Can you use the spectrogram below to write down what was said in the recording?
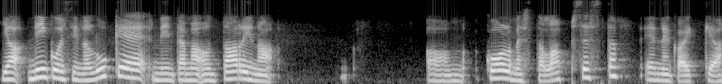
Ja niin kuin siinä lukee, niin tämä on tarina um, kolmesta lapsesta, ennen kaikkea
